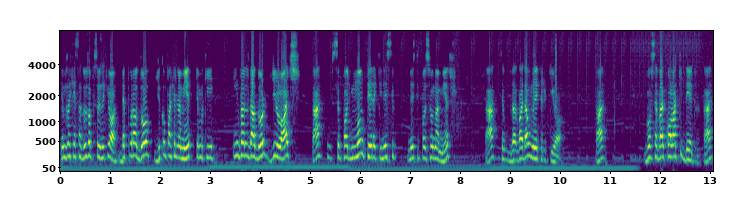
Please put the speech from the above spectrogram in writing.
Temos aqui essas duas opções aqui, ó, depurador de compartilhamento, temos aqui invalidador de lote, tá? Você pode manter aqui nesse, nesse posicionamento, tá? Você vai dar um enter aqui, ó, tá? Você vai colar aqui dentro, tá?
